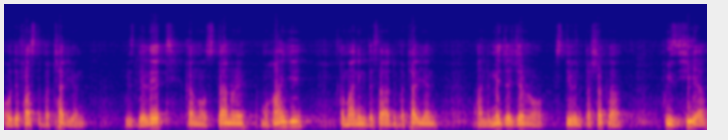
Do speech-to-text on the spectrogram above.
of the 1st Battalion with the late Colonel Stanley Muhangi, commanding the 3rd Battalion, and Major General Stephen Kashaka, who is here,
